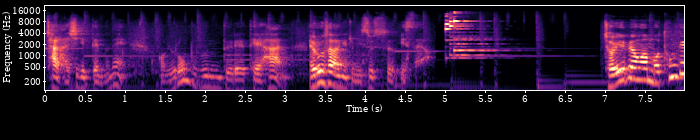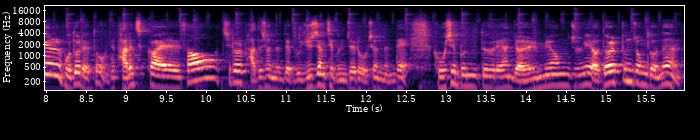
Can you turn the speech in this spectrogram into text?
잘 아시기 때문에 어, 이런 부분들에 대한 애로사항이 좀 있을 수 있어요. 저희 병원 뭐 통계를 보더라도 다른 치과에서 치료를 받으셨는데 뭐 유지장치 문제로 오셨는데 그 오신 분들의 한 10명 중에 8분 정도는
